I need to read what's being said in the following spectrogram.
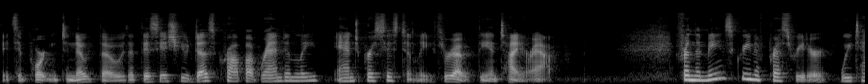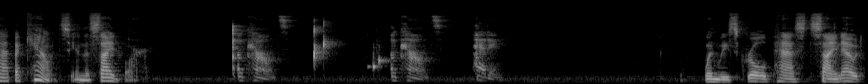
It's important to note, though, that this issue does crop up randomly and persistently throughout the entire app. From the main screen of PressReader, we tap Accounts in the sidebar. Accounts. Accounts. Heading. When we scroll past Sign Out,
